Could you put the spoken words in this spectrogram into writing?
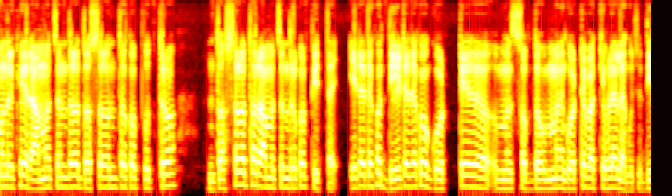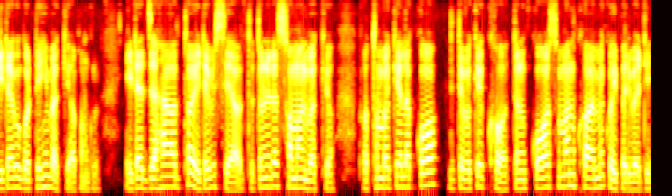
মনে রাখবে রামচন্দ্র দশরথক পুত্র ଦଶରଥ ରାମଚନ୍ଦ୍ରଙ୍କ ପିତା ଏଇଟା ଦେଖ ଦୁଇଟା ଯାକ ଗୋଟେ ଶବ୍ଦ ମାନେ ଗୋଟେ ବାକ୍ୟ ଭଳିଆ ଲାଗୁଛି ଦୁଇଟାକ ଗୋଟେ ହିଁ ବାକ୍ୟ ଆପଣଙ୍କର ଏଇଟା ଯାହା ଅର୍ଥ ଏଇଟା ବି ସେୟା ଅର୍ଥ ତେଣୁ ଏଇଟା ସମାନ ବାକ୍ୟ ପ୍ରଥମ ବାକ୍ୟ ହେଲା କ ଦ୍ୱିତୀୟ ବାକ୍ୟ ଖ ତେଣୁ କ ସମାନ ଖ ଆମେ କହିପାରିବା ଏଠି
